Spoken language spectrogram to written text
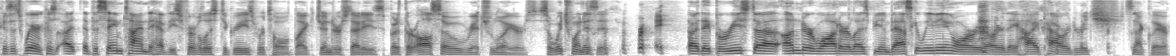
because it's weird because at the same time they have these frivolous degrees we're told like gender studies but they're also rich lawyers. So which one is it? Right. Are they barista underwater lesbian basket weaving or are they high powered rich? It's not clear.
